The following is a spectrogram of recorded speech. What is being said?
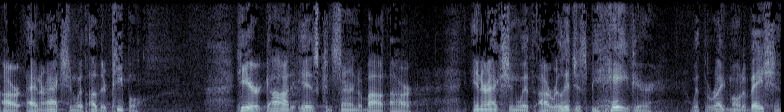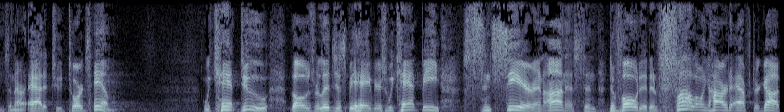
our interaction with other people here, God is concerned about our interaction with our religious behavior with the right motivations and our attitude towards Him. We can't do those religious behaviors. We can't be sincere and honest and devoted and following hard after God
